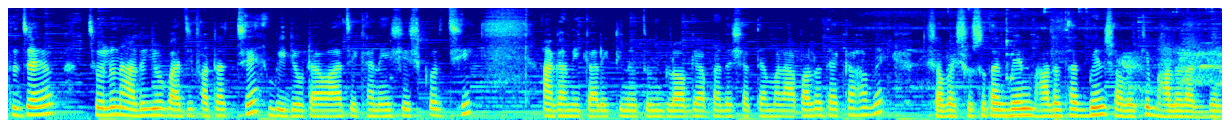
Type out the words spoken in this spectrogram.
তো যাই হোক, চলুন আরইও বাজি ফাটাচ্ছে, ভিডিওটাও আজ এখানেই শেষ করছি। আগামীকাল একটি নতুন ব্লগে আপনাদের সাথে আমার আবারও দেখা হবে। সবাই সুস্থ থাকবেন, ভালো থাকবেন, সবাইকে ভালো রাখবেন।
